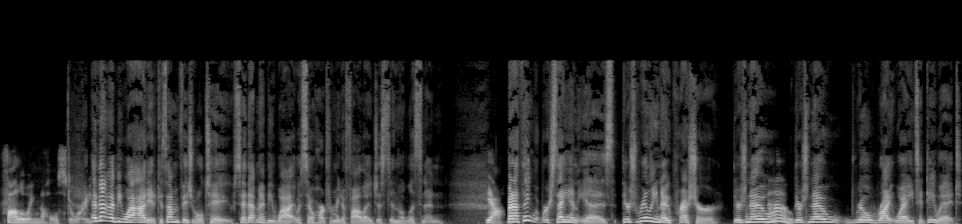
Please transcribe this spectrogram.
following the whole story. And that may be why I did, because I'm visual too. So that may be why it was so hard for me to follow just in the listening. Yeah, But I think what we're saying is there's really no pressure. There's no, No. there's no real right way to do it.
